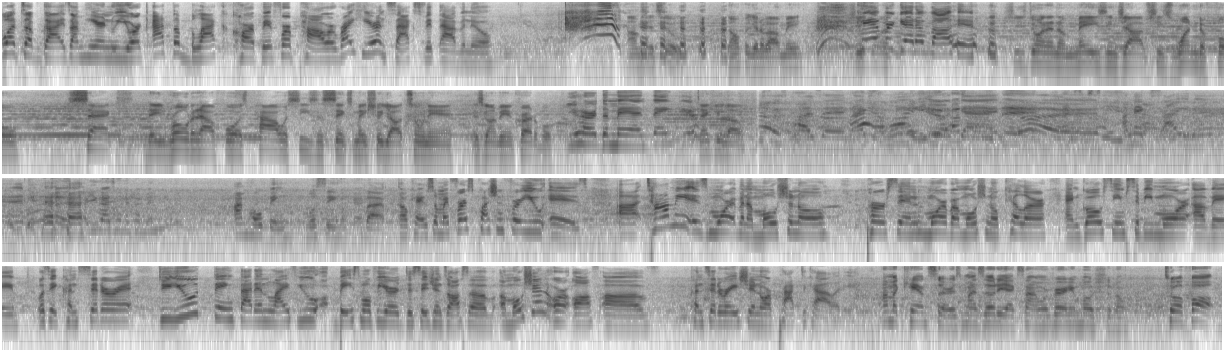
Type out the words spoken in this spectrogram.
What's up, guys? I'm here in New York at the black carpet for Power, right here in Saks Fifth Avenue. I'm here too. Don't forget about me. She's Can't doing, forget about him. She's doing an amazing job. She's wonderful. Saks, they rolled it out for us. Power Season 6. Make sure y'all tune in. It's going to be incredible. You heard the man. Thank you. Thank you, love. This is cousin. Nice to meet you, you again. Good. I'm excited. Good. Are you guys going to come in here? I'm hoping. We'll see. Okay. But okay, so my first question for you is uh, Tommy is more of an emotional person, more of an emotional killer, and Ghost seems to be more of a, let's say, considerate. Do you think that in life you base most of your decisions off of emotion or off of consideration or practicality? I'm a Cancer, is my zodiac sign. We're very emotional to a fault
